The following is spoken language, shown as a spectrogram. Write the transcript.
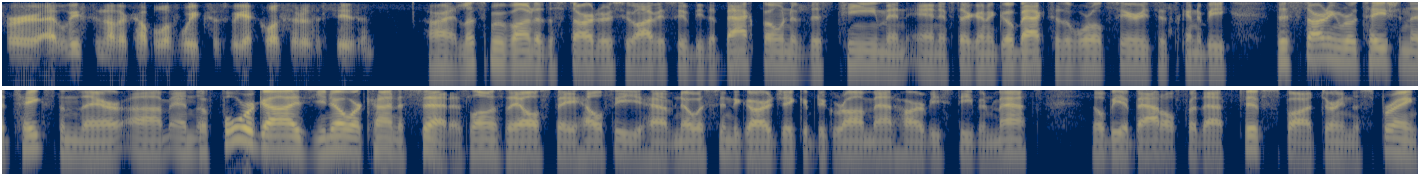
for at least another couple of weeks as we get closer to the season. All right, let's move on to the starters, who obviously would be the backbone of this team. And, and if they're going to go back to the World Series, it's going to be this starting rotation that takes them there. Um, and the four guys, you know, are kind of set. As long as they all stay healthy, you have Noah Syndergaard, Jacob DeGrom, Matt Harvey, Steven Matz. There'll be a battle for that fifth spot during the spring.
